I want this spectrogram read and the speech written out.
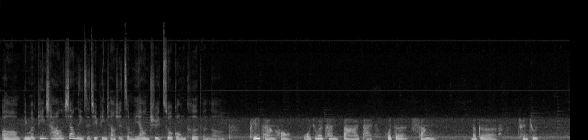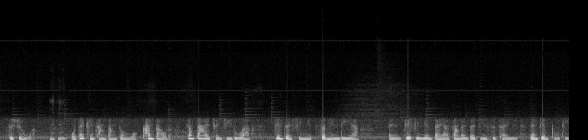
呃，你们平常像你自己平常是怎么样去做功课的呢？平常哈，我就会看大爱台或者上那个全球资讯网。嗯哼，我在平常当中我看到了像大爱全记录啊，见证生命生命力啊。嗯，觉醒年代啊，上人的近思成语，人间菩提，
